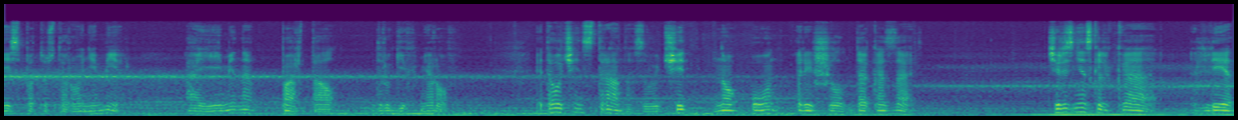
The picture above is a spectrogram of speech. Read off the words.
есть потусторонний мир, а именно портал других миров. Это очень странно звучит, но он решил доказать. Через несколько лет,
